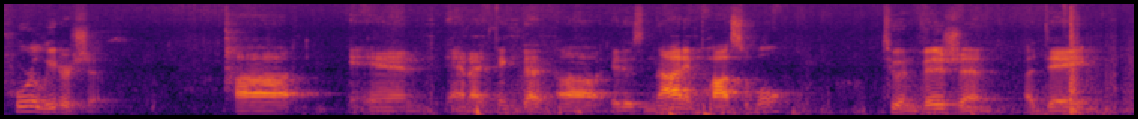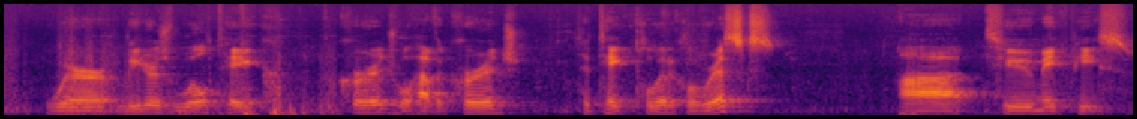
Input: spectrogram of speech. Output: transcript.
poor leadership. Uh, and, and I think that uh, it is not impossible to envision a day where leaders will take the courage, will have the courage to take political risks uh, to make peace.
